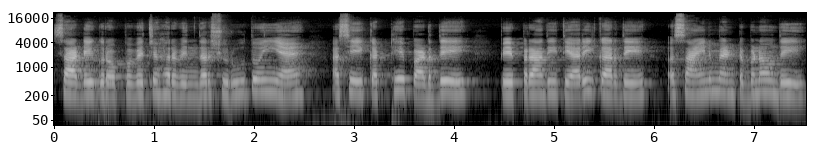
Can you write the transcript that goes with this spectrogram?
ਸਾਡੇ ਗਰੁੱਪ ਵਿੱਚ ਹਰਵਿੰਦਰ ਸ਼ੁਰੂ ਤੋਂ ਹੀ ਹੈ। ਅਸੀਂ ਇਕੱਠੇ ਪੜ੍ਹਦੇ ਪੇਪਰਾਂ ਦੀ ਤਿਆਰੀ ਕਰਦੇ ਅਸਾਈਨਮੈਂਟ ਬਣਾਉਂਦੇ,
